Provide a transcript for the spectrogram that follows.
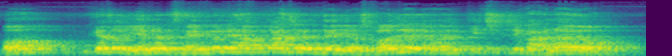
어? 그래서 얘는 세근의 합 따지는데 전혀 영향을 끼치지가 않아요.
